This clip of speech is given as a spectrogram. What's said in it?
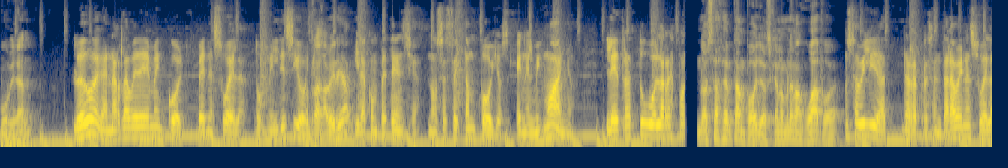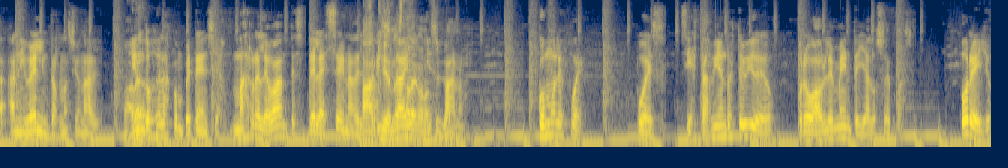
muy bien. Luego de ganar la BDM Golf Venezuela 2018 Gaviria? y la competencia No se aceptan pollos en el mismo año, Letra tuvo la responsabilidad no se aceptan pollos, qué nombre más guapo, ¿eh? Responsabilidad de representar a Venezuela a nivel internacional en dos de las competencias más relevantes de la escena del freestyle hispano. ¿Cómo le fue? Pues, si estás viendo este video, probablemente ya lo sepas. Por ello,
